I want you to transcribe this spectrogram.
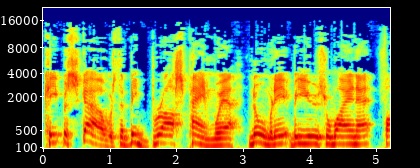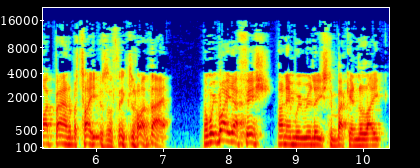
shopkeeper's scale was the big brass pan where normally it'd be used for weighing out five pound of potatoes and things like that. And we weighed our fish and then we released them back in the lake.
